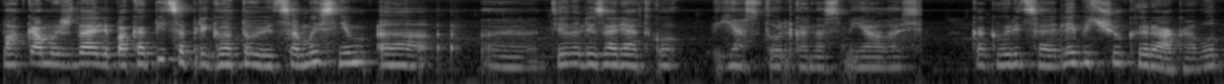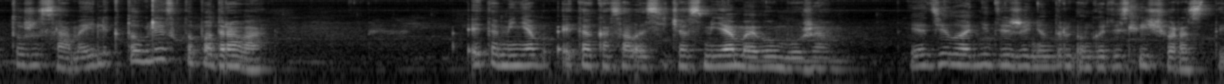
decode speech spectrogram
Пока мы ждали, пока пицца приготовится, мы с ним э, делали зарядку. Я столько насмеялась. Как говорится, лебедь, щук и рака. Вот то же самое. Или кто в лес, кто по дрова. Это, меня, это касалось сейчас меня, моего мужа. Я делаю одни движения, он другие. Он говорит, если еще раз ты,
